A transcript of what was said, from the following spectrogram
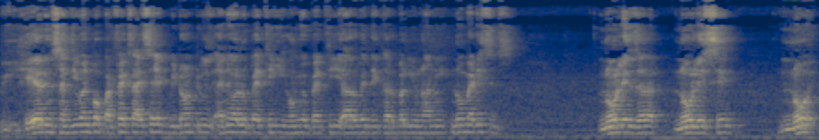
We here in Sanjeevan for perfect eyesight we don't use any allopathy, homeopathy, Ayurvedic, herbal, Unani, no medicines. No laser, no LASIK, no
